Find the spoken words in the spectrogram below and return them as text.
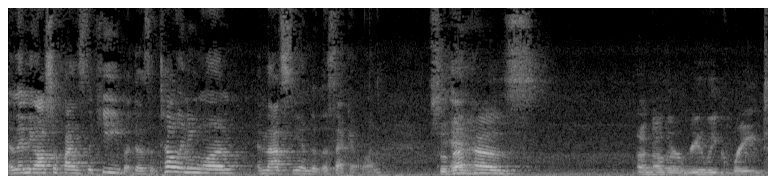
And then he also finds the key but doesn't tell anyone, and that's the end of the second one. So that And- has another really great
